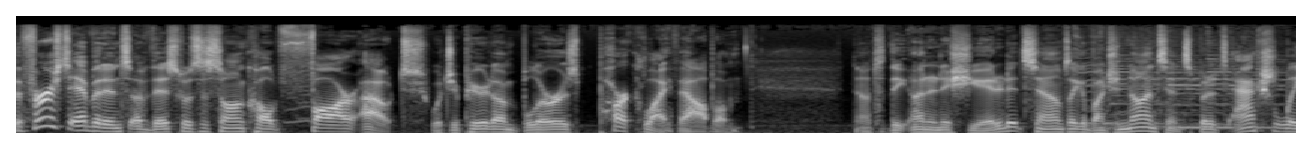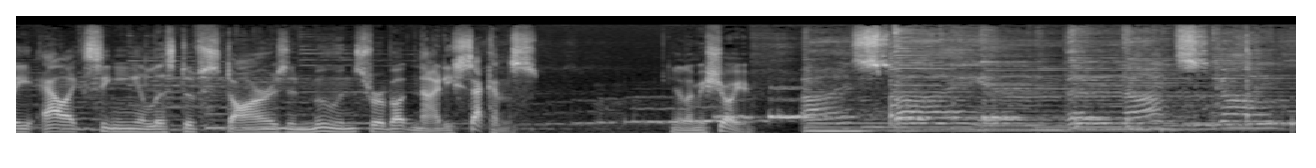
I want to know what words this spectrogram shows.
The first evidence of this was a song called Far Out, which appeared on Blur's Parklife album. Now, to the uninitiated, it sounds like a bunch of nonsense, but it's actually Alex singing a list of stars and moons for about 90 seconds. Here, let me show you. I spy in the night sky,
